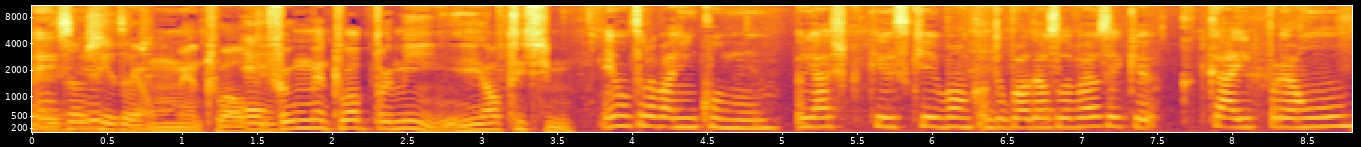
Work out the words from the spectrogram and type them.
É, Lisonjeador. É um momento alto. É. E foi um momento alto para mim, e altíssimo. é um trabalho em comum. Eu acho que isso que é bom do Brothers Lovers é que, que cai para um,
